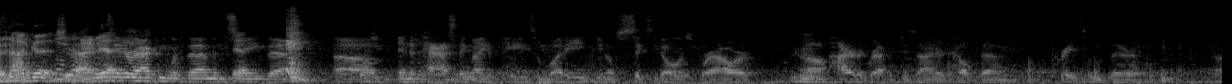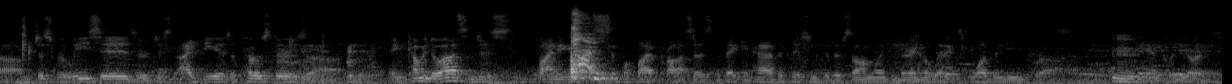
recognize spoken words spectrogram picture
it's not good. Yeah, and it's interacting with them and Yeah. that um, in the past they might have paid somebody, you know, sixty dollars per hour, Mhm. um, hired a graphic designer to help them create some of their um, just releases or just ideas or posters, uh, and coming to us and just finding a simplified process that they can have addition to their song link and their analytics was a need for us Mm. and for the artists.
